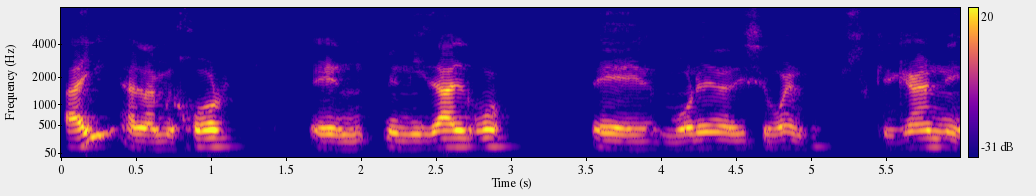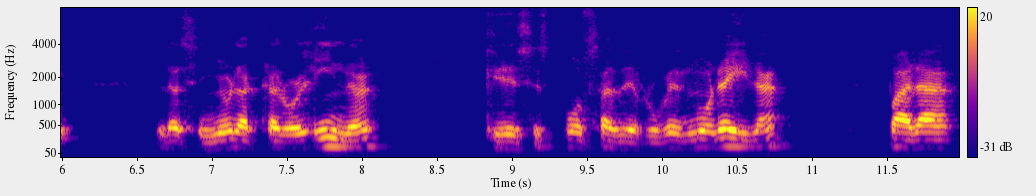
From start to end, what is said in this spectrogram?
ahí. A lo mejor en, Hidalgo, eh, Morena dice, bueno, pues que gane la señora Carolina, que es esposa de Rubén Moreira, para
